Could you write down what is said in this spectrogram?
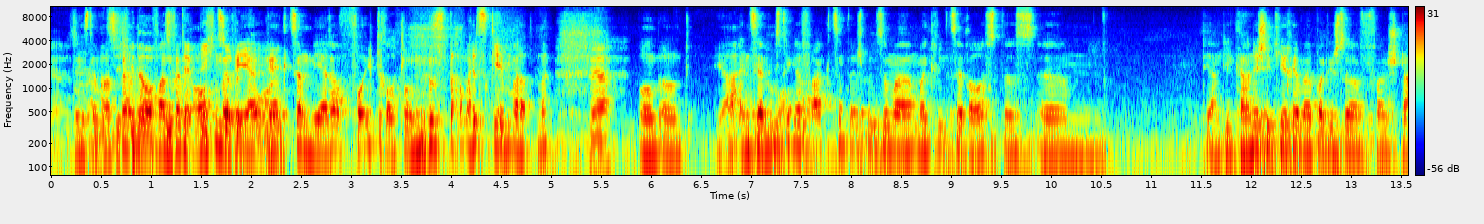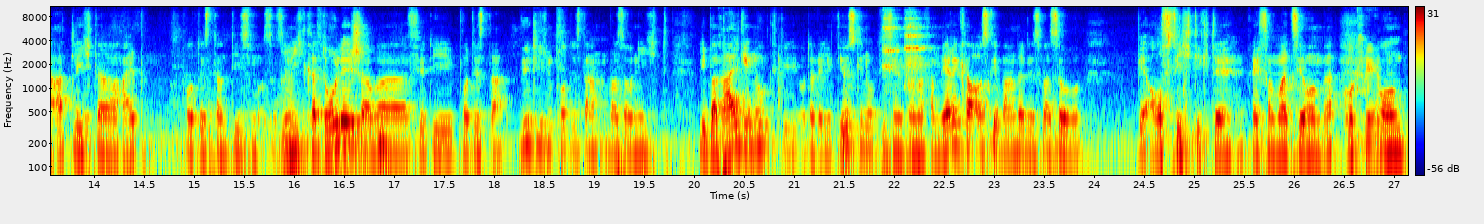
ja, also denkst, was, für, was für ein reaktionärer Volltrotteln das damals gegeben hat. Ne? Ja. Und, und ja, ein sehr lustiger Fakt zum Beispiel, so man, man kriegt heraus, dass ähm, die anglikanische Kirche war praktisch so ein verstaatlichter Halbprotestantismus. Also nicht katholisch, aber für die Protestan wirklichen Protestanten war es auch nicht liberal genug die, oder religiös genug. Die sind dann nach Amerika ausgewandert. Das war so beaufsichtigte Reformation. Ne? Okay. Und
